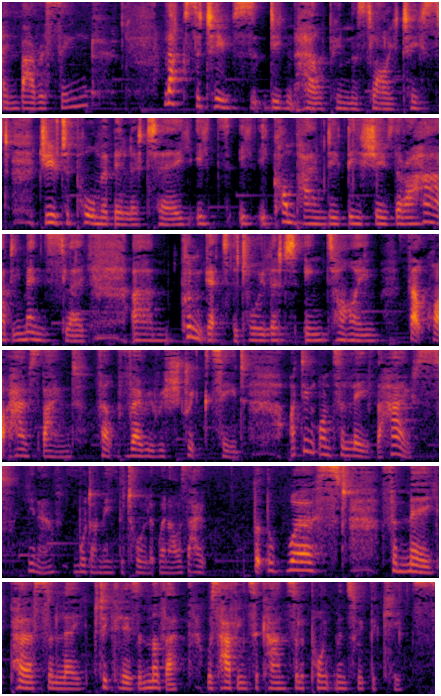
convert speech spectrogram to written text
embarrassing. Laxatives didn't help in the slightest. Due to poor mobility, it, it, it compounded the issues that I had immensely. Um, couldn't get to the toilet in time, felt quite housebound, felt very restricted. I didn't want to leave the house. You know, would I need the toilet when I was out? But the worst for me personally, particularly as a mother, was having to cancel appointments with the kids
